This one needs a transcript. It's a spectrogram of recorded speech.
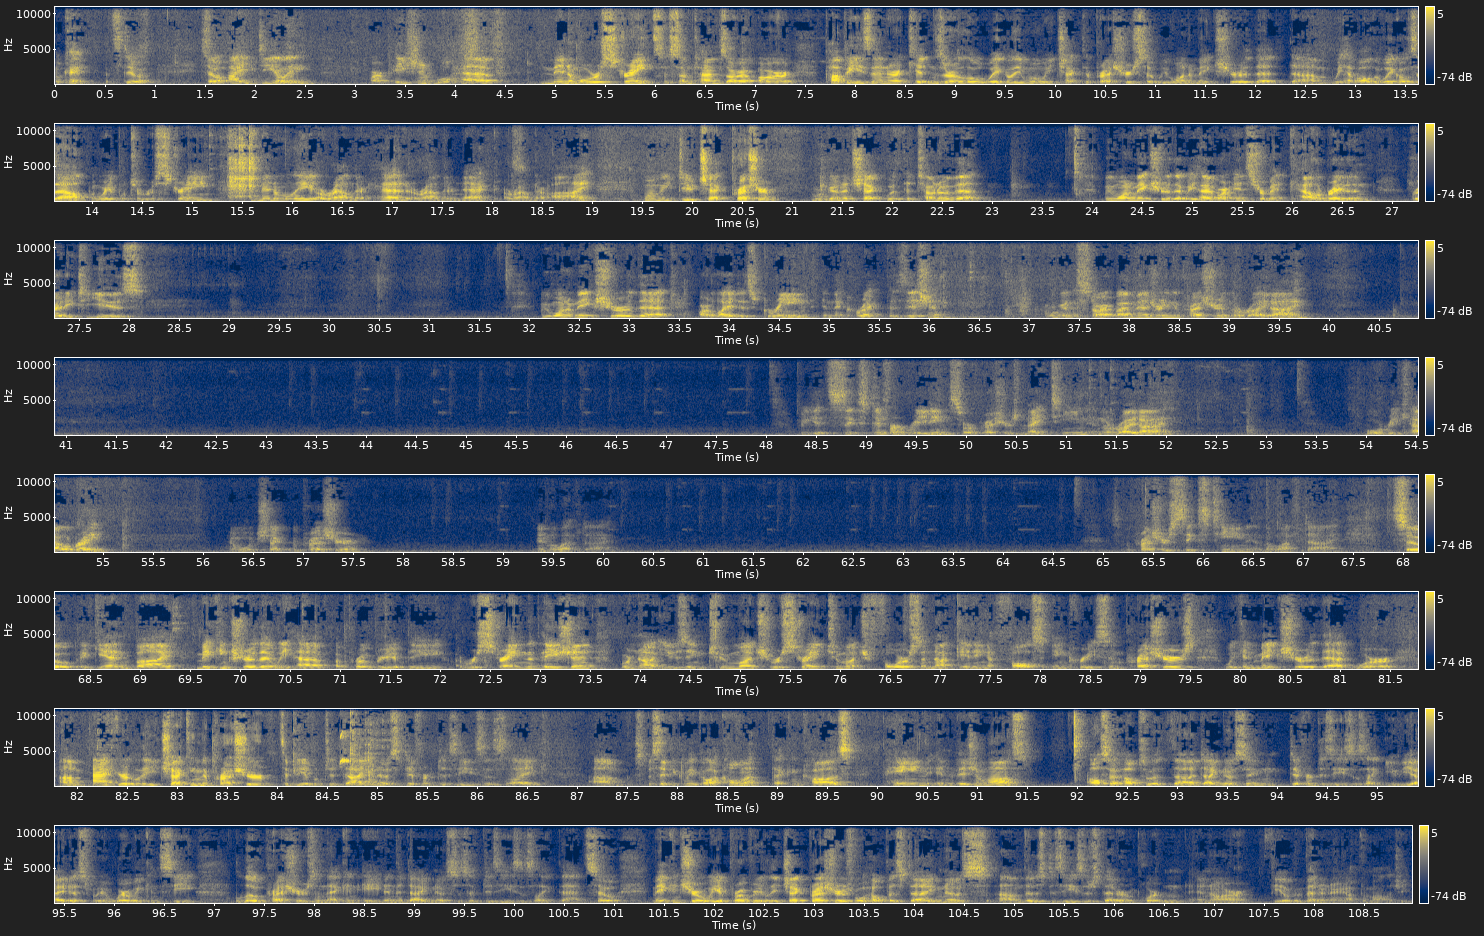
Okay, let's do it. So ideally, our patient will have minimal restraint. So sometimes our, our puppies and our kittens are a little wiggly when we check the pressure, so we want to make sure that um, we have all the wiggles out and we're able to restrain minimally around their head, around their neck, around their eye. When we do check pressure, we're going to check with the Tonovet. We want to make sure that we have our instrument calibrated, ready to use. We want to make sure that our light is green in the correct position. We're going to start by measuring the pressure in the right eye. We get six different readings, so our pressure is 19 in the right eye. We'll recalibrate and we'll check the pressure in the left pressure 16 in the left eye. So again, by making sure that we have appropriately restrained the patient, we're not using too much restraint, too much force, and not getting a false increase in pressures, we can make sure that we're um, accurately checking the pressure to be able to diagnose different diseases like um, specifically glaucoma that can cause pain and vision loss. Also helps with uh, diagnosing different diseases like uveitis where, where we can see low pressures and that can aid in the diagnosis of diseases like that. So making sure we appropriately check pressures will help us diagnose um, those diseases that are important in our field of veterinary ophthalmology.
